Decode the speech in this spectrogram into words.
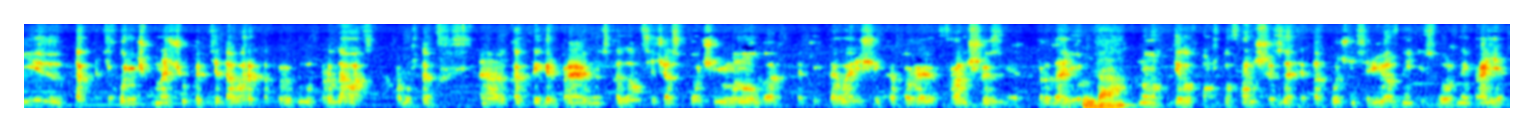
И так потихонечку нащупать те товары, которые будут продаваться. Потому что, э, как Игорь правильно сказал, сейчас очень много таких товарищей, которые франшизами продают, Да. но дело в том, что франшиза – это очень серьезный и сложный проект.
